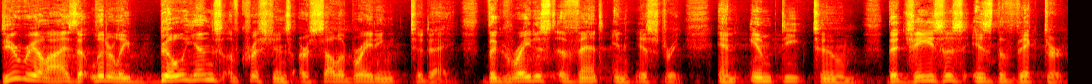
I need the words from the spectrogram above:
Do you realize that literally billions of Christians are celebrating today? The greatest event in history, an empty tomb. That Jesus is the victor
